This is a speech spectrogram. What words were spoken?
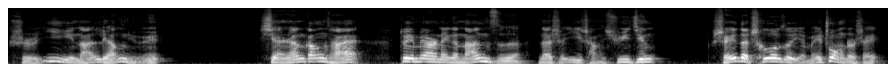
是一男两女，显然刚才对面那个男子那是一场虚惊，谁的车子也没撞着谁，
